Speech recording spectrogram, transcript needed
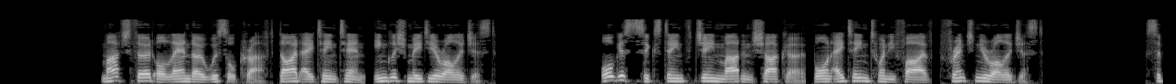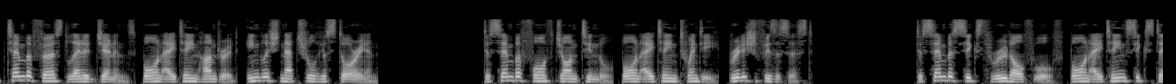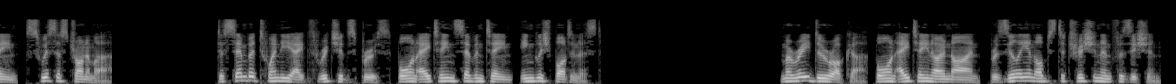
March 3 – Orlando Whistlecraft died 1810, English meteorologist. August 16 – Jean Martin Charcot born 1825, French neurologist. September 1 – Leonard Jenyns born 1800, English natural historian. December 4 – John Tyndall born 1820, British physicist. December 6 – Rudolf Wolf born 1816, Swiss astronomer. December 28 – Richard Spruce born 1817, English botanist. Marie Durocher born 1809, Brazilian obstetrician and physician.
